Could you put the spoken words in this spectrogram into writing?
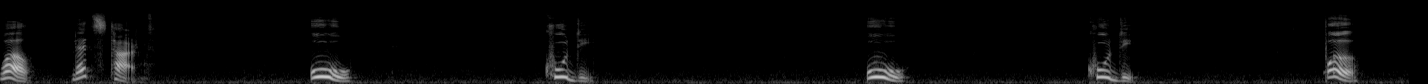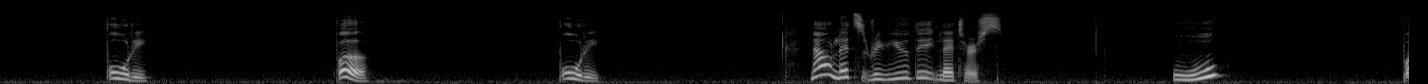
Well, let's start. U, kudi. U, kudi, p, puri, p, puri. Now let's review the letters. U, p,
